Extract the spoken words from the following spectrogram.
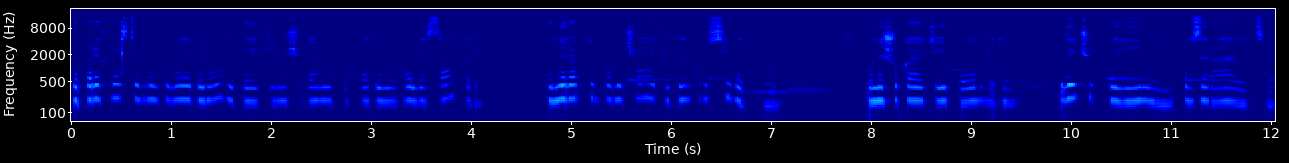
На перехресті ґрунтової дороги, по якій нещодавно проходили Голі Закарі, вони раптом помічають один кросівок Голі. Вони шукають її поглядом, кличуть по імені, озираються,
